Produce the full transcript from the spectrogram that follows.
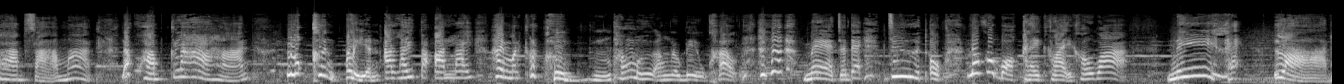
ความสามารถ และความกล้าหาญลุกขึ้นเปลี่ยนอะไรต่ออะไร ให้มันกระหึ่มทั้งเมืองเราเร็วเข้า แม่จะได้ยืดอก แล้วก็บอกใครๆเขาว่า นี่แหละหลาน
